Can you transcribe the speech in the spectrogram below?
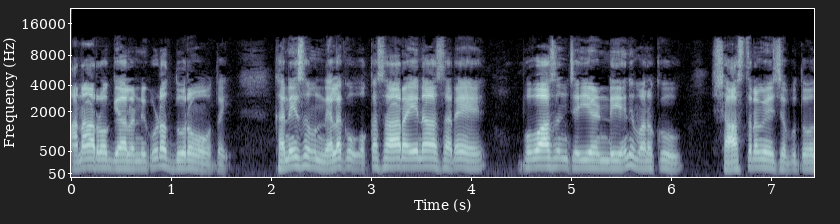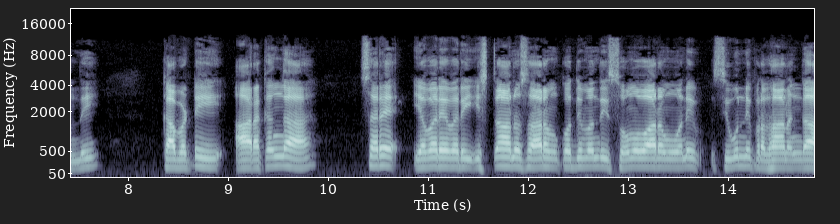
అనారోగ్యాలన్నీ కూడా దూరం అవుతాయి. కనీసం నెలకు ఒకసారైనా సరే ఉపవాసం చేయండి అని మనకు శాస్త్రమే చెబుతోంది. కాబట్టి ఆ రకంగా సరే ఎవరెవరి ఇష్టానుసారం కొద్దిమంది సోమవారము అని శివుణ్ణి ప్రధానంగా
